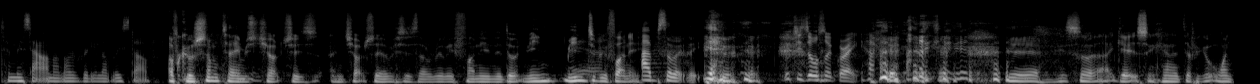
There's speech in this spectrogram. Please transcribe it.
to miss out on a lot of really lovely stuff. Of course, sometimes churches and church services are really funny and they don't mean mean yeah. to be funny. Absolutely, yeah. which is also great. yeah, so that gets a kind of difficult one.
